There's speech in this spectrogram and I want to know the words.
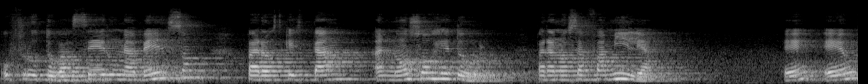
O fruto vai ser uma bênção para os que estão a nosso redor, para nossa família. É? Eu,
